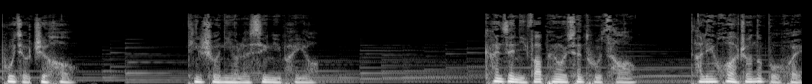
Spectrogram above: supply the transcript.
不久之后，听说你有了新女朋友，看见你发朋友圈吐槽，她连化妆都不会，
